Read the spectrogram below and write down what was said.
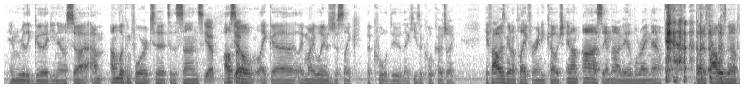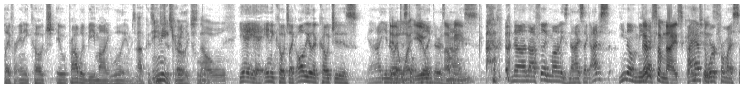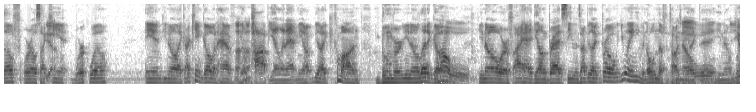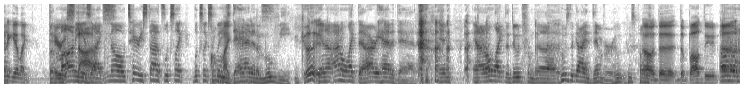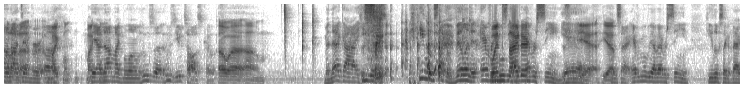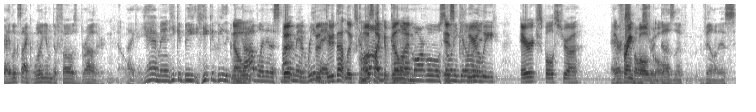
and really good, you know. So I, I'm I'm looking forward to, to the Suns. yep. Also, like uh, like Monty Williams is just like a cool dude. Like he's a cool coach. Like if I was gonna play for any coach, and I'm honestly I'm not available right now, but if I was gonna play for any coach, it would probably be Monty Williams, you know, because Uh, he's just really coach, cool. no. Yeah, yeah, any coach. Like all the other coaches, uh, you know, They I just don't you. feel like they're as I nice. mean, no, no, I feel like Monty's nice. Like I just, you know me, there are like, some nice coaches. I have to work for myself, or else I Yeah. can't work well. And you know, like I can't go and have you know Uh-huh. Pop yelling at me. I'll be like, "Come on, Boomer, you know, let it go." No, You know, or if I had young Brad Stevens, I'd be like, "Bro, you ain't even old enough to talk to no. me like that." You know, you but, gotta get like but Terry Monty Stotts. is like, "No, Terry Stotts looks like looks like Oh somebody's my dad in a movie." Good. And I, I don't like that. I already had a dad, and and I don't like the dude from the who's the guy in Denver who who's posed oh, the the bald dude. Oh, no, uh, no, hold not on, uh, Denver, uh, Mike. Mal- Mike yeah, Mal- not Mike Malone. Who's uh, who's Utah's coach? Oh, uh, um, Man, that guy he looks he looks like a villain in every Quin movie Snyder? I've ever seen. Yeah, yeah, yeah. Snyder. Every movie I've ever seen, he looks like a bad guy. He looks like Willem Dafoe's brother. Like, yeah, man, he could be he could be the Green No. Goblin in a Spider-Man remake. the dude that looks Come most on, like a villain on, Marvel, is Sony, on clearly Erik Spoelstra. Erik Frank Spoelstra Vogel. does look villainous.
